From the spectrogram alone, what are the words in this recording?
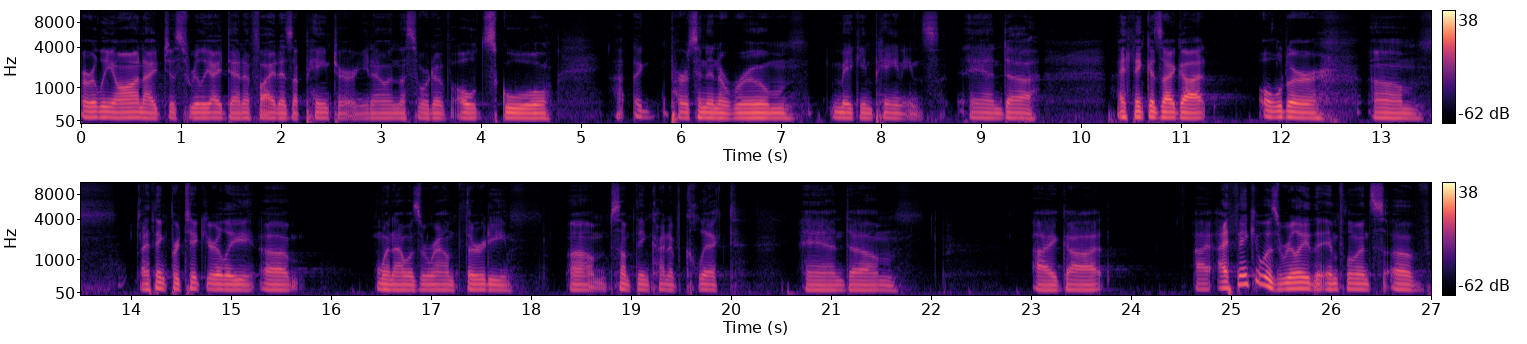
early on, I just really identified as a painter, you know, in the sort of old school uh, person in a room making paintings. And uh, I think as I got older, um, I think particularly um, when I was around 30, um, something kind of clicked. And um, I got, I, I think it was really the influence of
